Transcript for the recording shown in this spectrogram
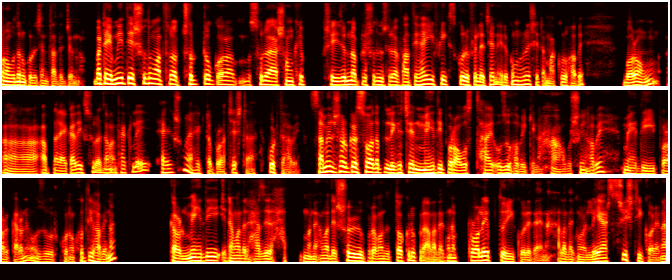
অনুমোদন করেছেন তাদের জন্য। বাট এমনিতে শুধুমাত্র ছোট্ট সুরা সংক্ষেপ, সেই জন্য আপনি শুধু সুরা ফাতেহাই ফিক্স করে ফেলেছেন, এরকম হলে সেটা মাকরু হবে। বরং আপনার একাধিক সুরা জানা থাকলে এক সময় এক একটা পড়ার চেষ্টা করতে হবে। সামিল সরকার সোয়াদ আপনি লিখেছেন, মেহেদি পরা অবস্থায় উজু হবে কিনা? হ্যাঁ অবশ্যই হবে। মেহেদি পরার কারণে উজুর কোনো ক্ষতি হবে না। কারণ মেহেদি এটা আমাদের হাজের হাত মানে আমাদের শরীরের উপর, আমাদের ত্বকের উপর আলাদা কোনো প্রলেপ তৈরি করে দেয় না, আলাদা কোনো লেয়ার সৃষ্টি করে না।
